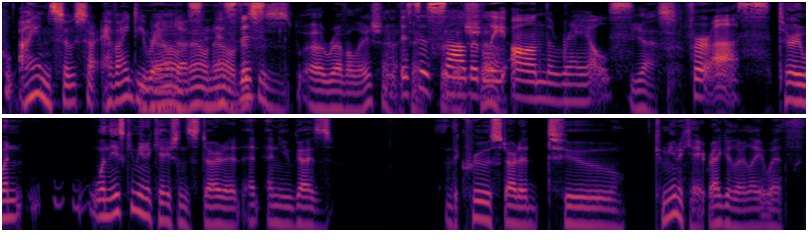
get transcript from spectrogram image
Whew, I am so sorry. Have I derailed no, us? No, no, Is this, this, is a revelation. I This think, is solidly show. on the rails Yes, for us. Terry. When when these communications started, and, and you guys, the crew started to communicate regularly with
